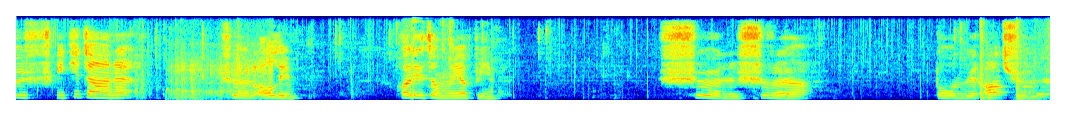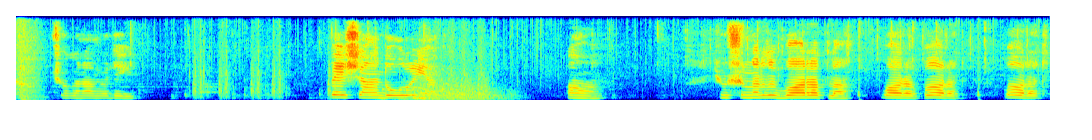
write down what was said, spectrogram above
Üç, iki tane şöyle alayım. Haritamı yapayım. Şöyle şuraya doğru bir at şöyle ya. Çok önemli değil. 5 tane odun yak. Tamam. Şimdi şunları da baharatla. Baharat, baharat, baharat,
